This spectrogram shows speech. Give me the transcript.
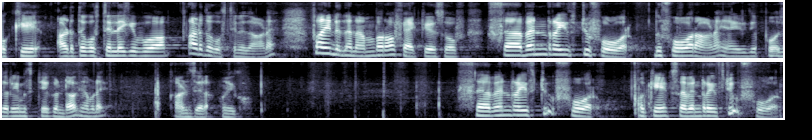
ഓക്കെ അടുത്ത ക്വസ്റ്റ്യനിലേക്ക് പോവാം. അടുത്ത ക്വസ്റ്റ്യൻ ഇതാണ്. Find the number of factors of seven raise to four ഇത് ഫോർ ആണ്. ഞാൻ എഴുതിയപ്പോൾ ചെറിയ മിസ്റ്റേക്ക് ഉണ്ടാവും. നമ്മുടെ കാണിച്ചു തരാം. നോക്കിക്കോ. Seven raise to four okay seven raise to four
